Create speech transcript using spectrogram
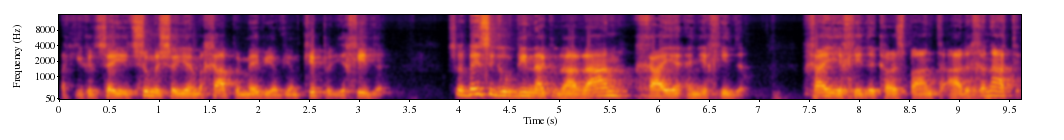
like you could say, Itzuma Shayem maybe of Yom Kippur, Yechida. So basically it would be like Ran, Chaya, and Yechida. Chaya, Yechida correspond to and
